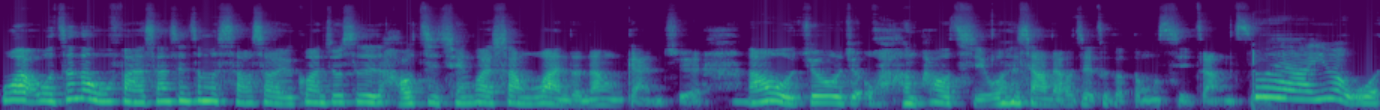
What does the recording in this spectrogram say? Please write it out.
哇，我真的无法相信这么小小一罐就是好几千块上万的那种感觉。然后我觉得，我觉得哇，很好奇，我很想了解这个东西，这样子。对啊，因为我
